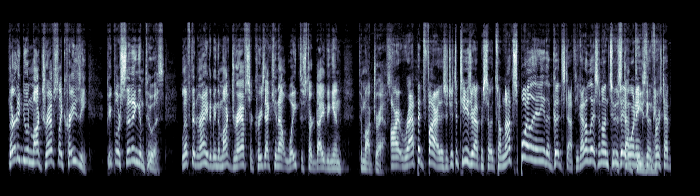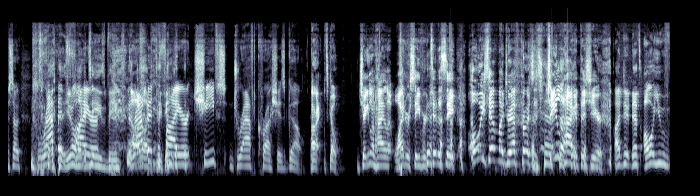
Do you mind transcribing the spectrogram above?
They're already doing mock drafts like crazy. People are sending them to us. Left and right. I mean, the mock drafts are crazy. I cannot wait to start diving in to mock drafts. All right, rapid fire. This is just a teaser episode, so I'm not spoiling any of the good stuff. You got to listen on Tuesday Stop mornings to the me. first episode. Rapid you don't fire. like a tease, Bean. No, I like rapid fire Chiefs draft crushes. Go. All right, let's go. Jalin Hyatt, wide receiver, Tennessee. Always have my draft crushes. Jalin Hyatt this year. I do. That's all you.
